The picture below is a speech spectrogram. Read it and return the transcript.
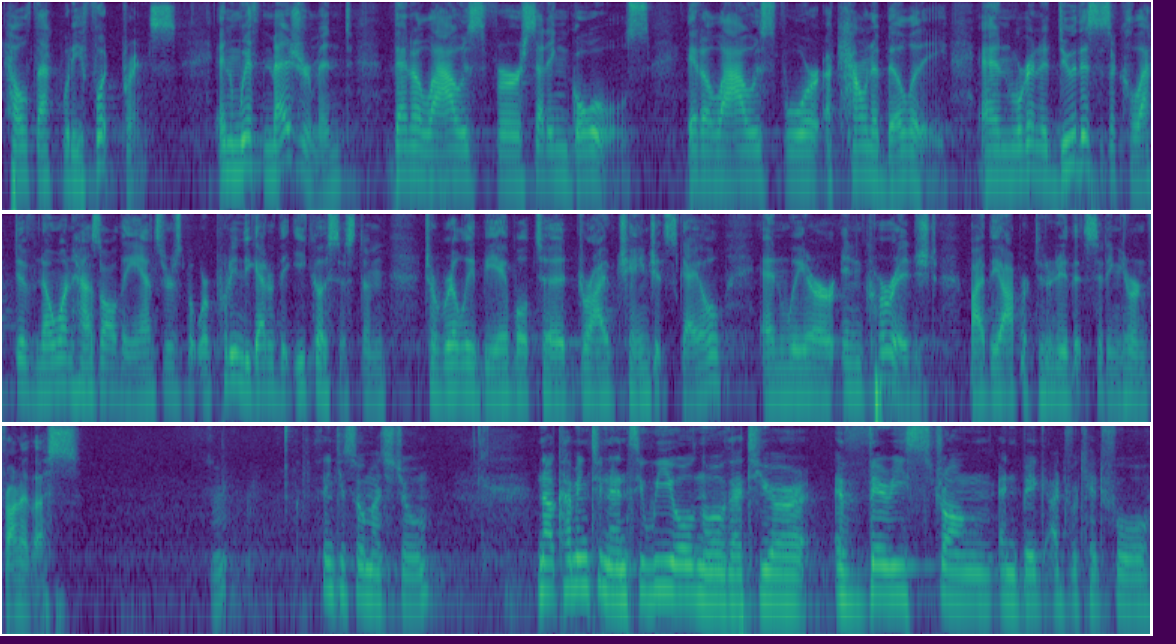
health equity footprints. And with measurement, then allows for setting goals it allows for accountability. And we're going to do this as a collective. No one has all the answers, but we're putting together the ecosystem to really be able to drive change at scale. And we are encouraged by the opportunity that's sitting here in front of us. Thank you so much, Joe. Now, coming to Nancy, we all know that you're a very strong and big advocate for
